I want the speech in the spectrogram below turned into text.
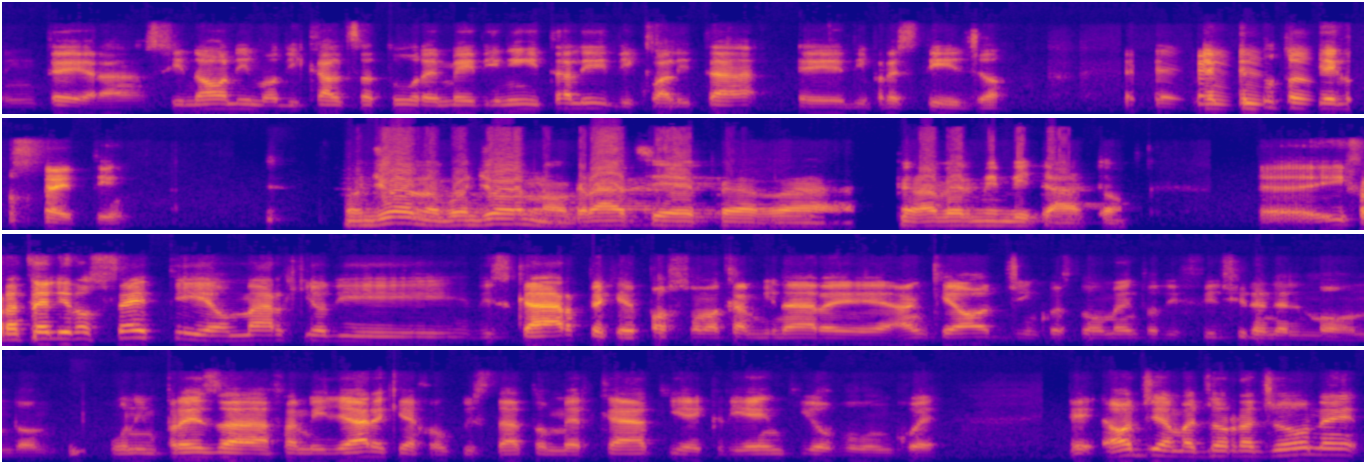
intera, sinonimo di calzature made in Italy, di qualità e di prestigio. Benvenuto Diego Rossetti. Buongiorno, buongiorno, grazie per, per avermi invitato. Eh, I fratelli Rossetti è un marchio di, di, scarpe che possono camminare anche oggi in questo momento difficile nel mondo. Un'impresa familiare che ha conquistato mercati e clienti ovunque. E oggi a maggior ragione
